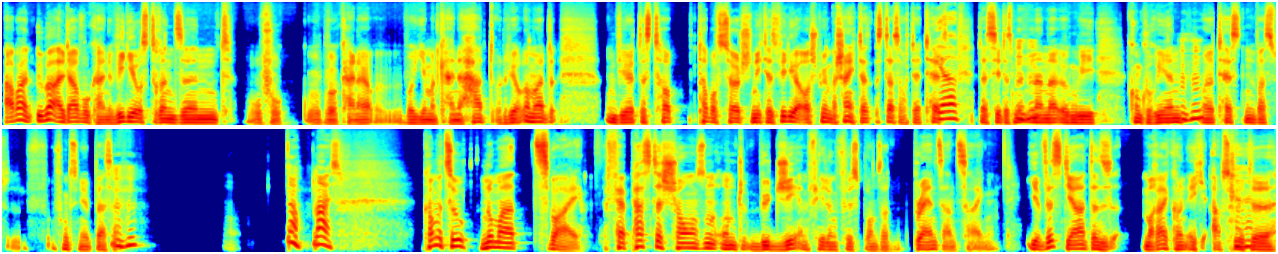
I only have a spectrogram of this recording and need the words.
Aber überall da, wo keine Videos drin sind, wo, wo, wo, keiner, wo jemand keine hat oder wie auch immer, und wir das Top, Top of Search nicht das Video ausspielen, wahrscheinlich das, ist das auch der Test, Ja. dass sie das Mhm. miteinander irgendwie konkurrieren Mhm. oder testen, was funktioniert besser. Mhm. Ja, nice. Kommen wir zu Nummer zwei. Verpasste Chancen und Budgetempfehlungen für Sponsored Brands Anzeigen. Ihr wisst ja, dass Mareike und ich absolute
